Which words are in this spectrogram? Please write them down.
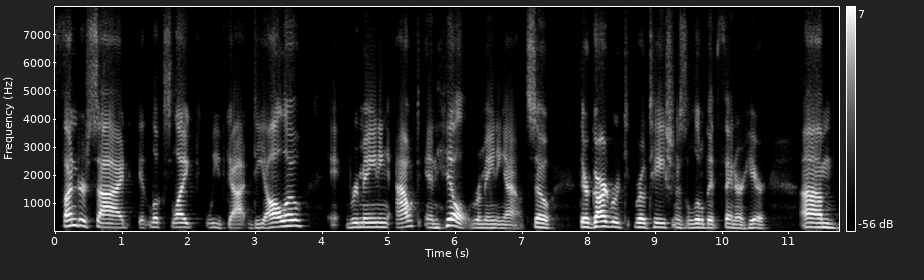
Thunder side, it looks like we've got Diallo eh, remaining out and Hill remaining out. So their guard rot- rotation is a little bit thinner here. Um,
